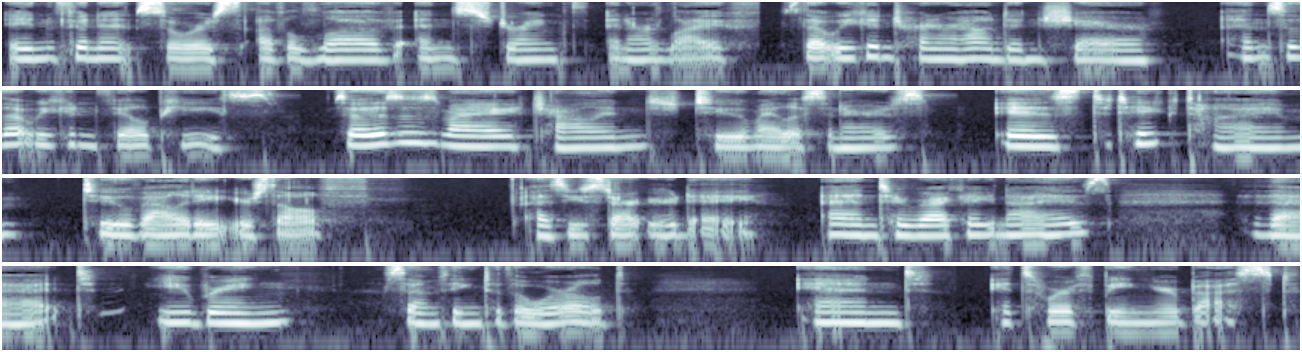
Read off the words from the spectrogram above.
infinite source of love and strength in our life so that we can turn around and share and so that we can feel peace. So this is my challenge to my listeners is to take time to validate yourself as you start your day and to recognize that you bring something to the world and it's worth being your best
